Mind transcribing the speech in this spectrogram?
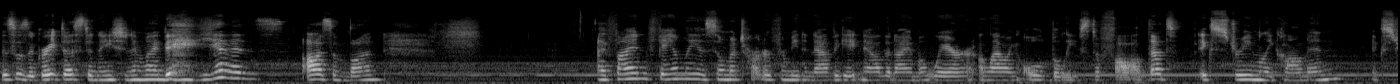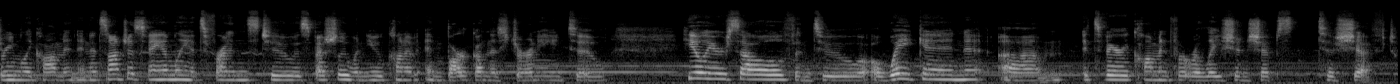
This was a great destination in my day. yes. Awesome, Bond. I find family is so much harder for me to navigate now that I am aware, allowing old beliefs to fall. That's extremely common. extremely common. And it's not just family, it's friends too, especially when you kind of embark on this journey to heal yourself and to awaken. Um, it's very common for relationships to shift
